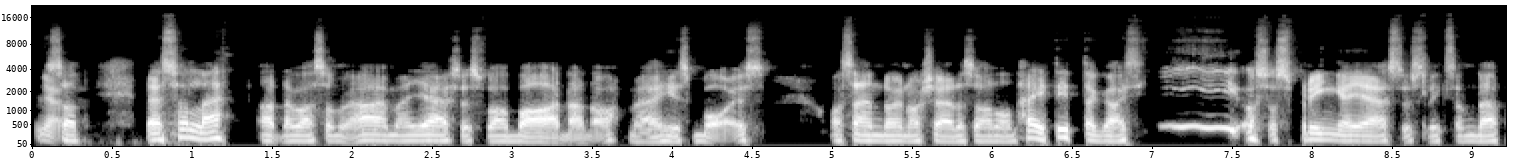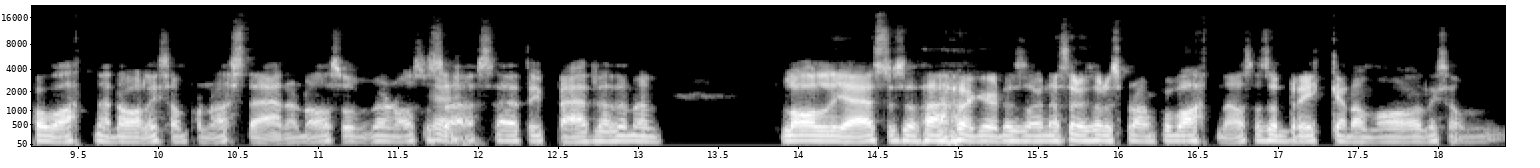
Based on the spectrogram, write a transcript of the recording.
Ja. Så det är så lätt att det var som, ja men Jesus var badad då med his boys. Och sen då i något skede sa någon, hej titta guys, och så springer Jesus liksom där på vattnet då, liksom på några städer då. Och så var det någon som Ja. säger, typ Petrus, men lol Jesus, att herregud, det såg nästan som du sprang på vattnet. Och sen så dricker de och liksom,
